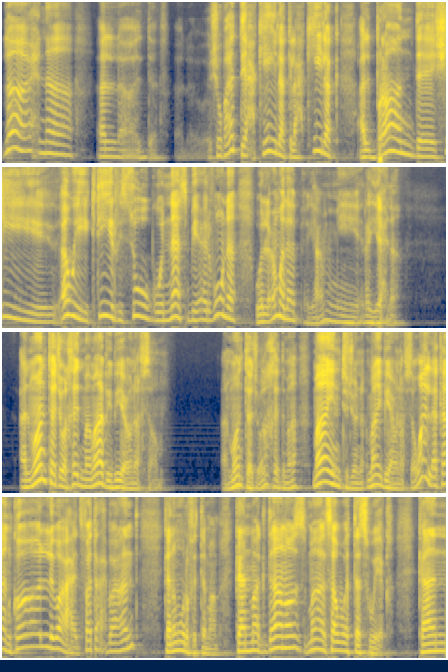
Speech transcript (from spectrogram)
لا إحنا شو بدي أحكي لك؟ أحكي لك. ال brand شيء قوي كتير في السوق والناس بيعرفونا والعملاء يا عمي ريحنا. المنتج والخدمة ما بيبيعوا نفسهم. المنتج والخدمة ما ينتجوا ما يبيعوا نفسه وإلا كان كل واحد فتح brand كان أموره في التمام. كان ماكدونالدز ما سوى التسويق كان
